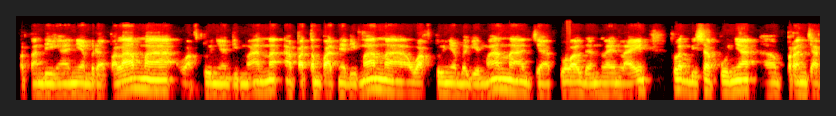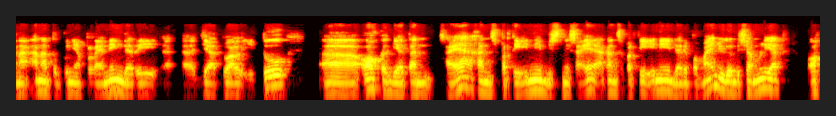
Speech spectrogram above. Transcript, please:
Pertandingannya berapa lama, waktunya di mana, apa tempatnya di mana, waktunya bagaimana, jadwal dan lain-lain. Klub bisa punya uh, perencanaan atau punya planning dari uh, jadwal itu. Uh, oh kegiatan saya akan seperti ini, bisnis saya akan seperti ini. Dari pemain juga bisa melihat, oh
